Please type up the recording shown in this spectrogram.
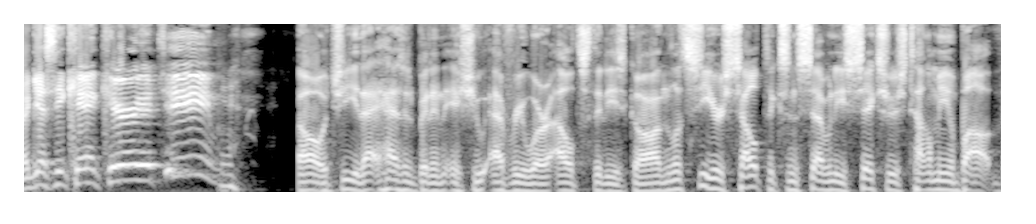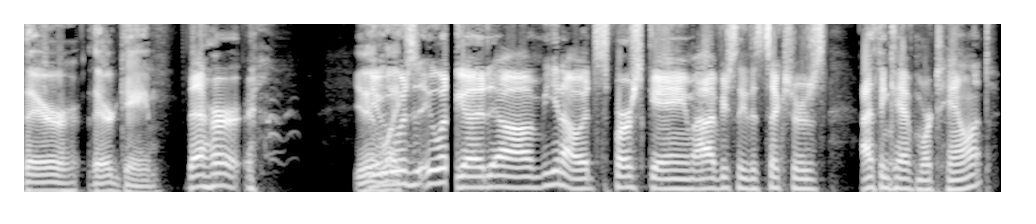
I guess he can't carry a team. Oh, gee, that hasn't been an issue everywhere else that he's gone. Let's see your Celtics and 76ers. Tell me about their their game. that hurt. You It like- was it was good. Um, you know, it's first game. Obviously, the Sixers I think have more talent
